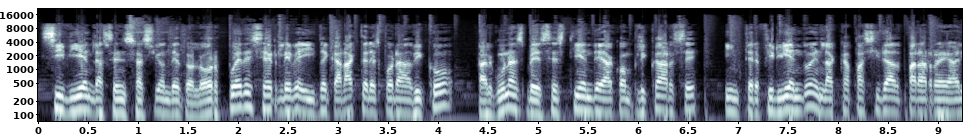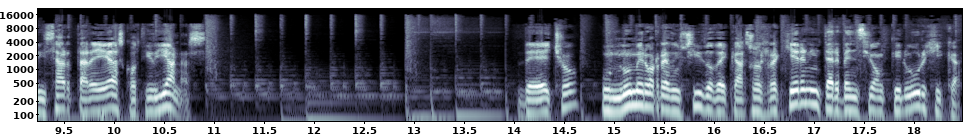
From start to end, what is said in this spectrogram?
Si bien la sensación de dolor puede ser leve y de carácter esporádico, algunas veces tiende a complicarse, interfiriendo en la capacidad para realizar tareas cotidianas. De hecho, un número reducido de casos requieren intervención quirúrgica,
